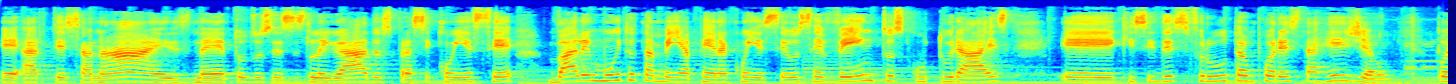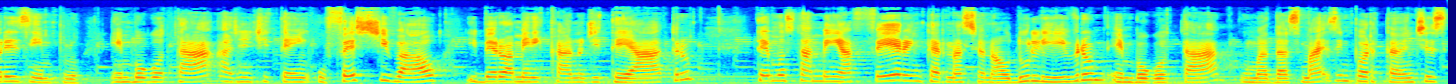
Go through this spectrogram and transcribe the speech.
é, artesanais, né, todos esses legados para se conhecer, vale muito também a pena conhecer os eventos culturais é, que se desfrutam por esta região. Por exemplo, em Bogotá, a gente tem o Festival Ibero-Americano de Teatro temos também a Feira Internacional do Livro em Bogotá, uma das mais importantes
